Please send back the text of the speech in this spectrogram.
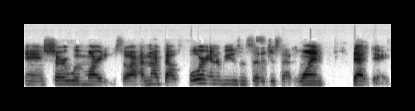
and Sherwood Marty. So I, knocked out four interviews instead of just that one that day.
